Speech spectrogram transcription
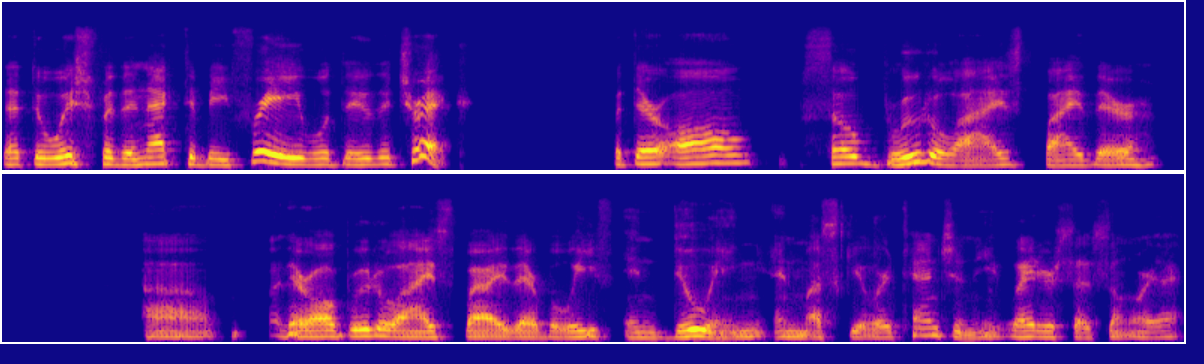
that the wish for the neck to be free will do the trick. But they're all so brutalized by their uh, they're all brutalized by their belief in doing and muscular tension. He later says somewhere that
